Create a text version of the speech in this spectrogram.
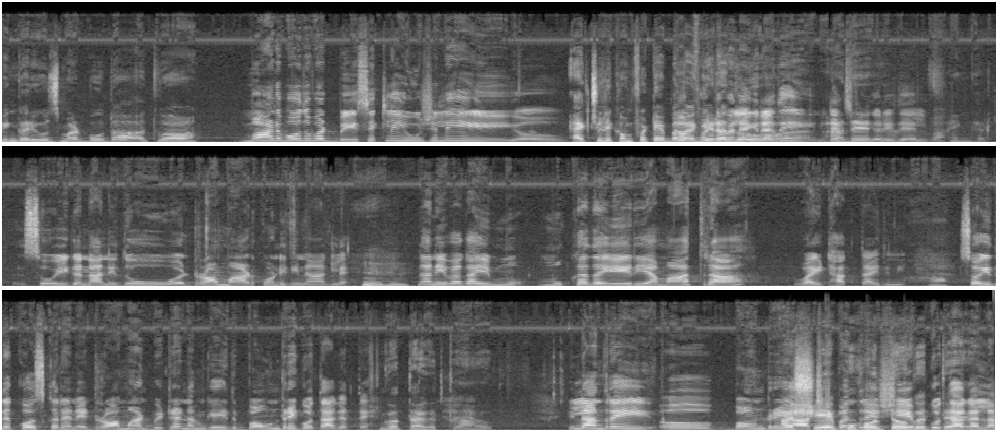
ಫಿಂಗರ್ ಯೂಸ್ ಮಾಡ್ಬೋದಾ ಅಥವಾ? ಮಾಡ್ಬೋದು but basically usually actually comfortable ಆಗಿರೋದು ಇದೆ ಅಲ್ವಾ? ಸೊ ಈಗ ನಾನಿದು ಡ್ರಾ ಮಾಡ್ಕೊಂಡಿದ್ದೀನಿ ಆಗಲೇ. ನಾನು ಇವಾಗ ಈ ಮುಖದ ಏರಿಯಾ ಮಾತ್ರ ವೈಟ್ ಹಾಕ್ತಾ ಇದ್ದೀನಿ. ಸೊ ಇದಕ್ಕೋಸ್ಕರನೇ ಡ್ರಾ ಮಾಡಿಬಿಟ್ರೆ ನಮಗೆ ಇದು ಬೌಂಡ್ರಿ ಗೊತ್ತಾಗತ್ತೆ. ಗೊತ್ತಾಗುತ್ತೆ. ಇಲ್ಲಾಂದ್ರೆ ಈ ಬೌಂಡ್ರಿ ಆಚೆ ಬಂದ್ರೆ ಗೊತ್ತಾಗಲ್ಲ.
